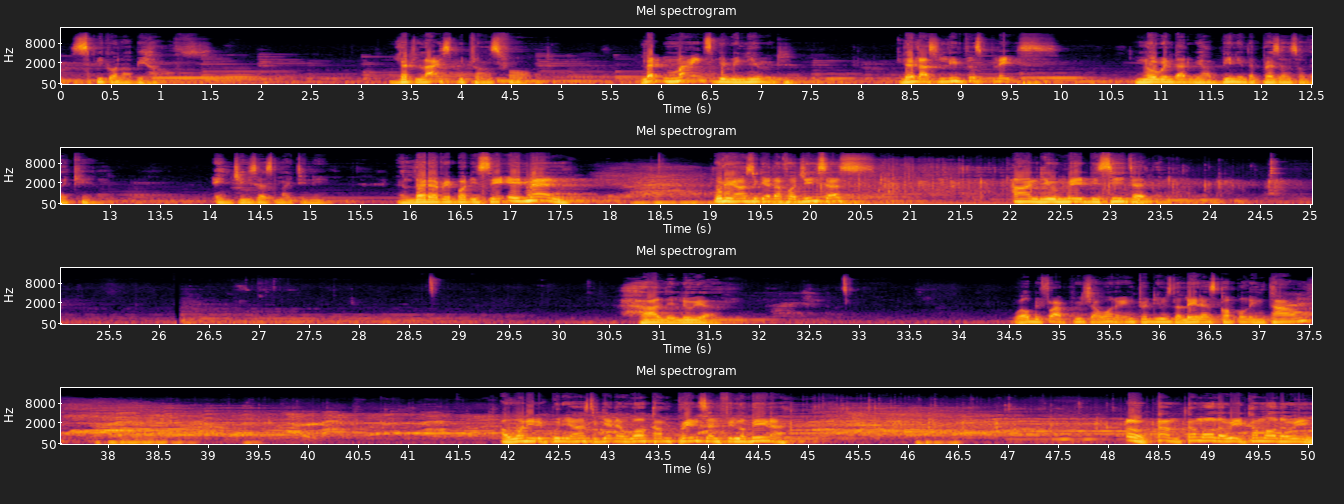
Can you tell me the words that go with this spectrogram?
speak on our behalf. Let lives be transformed. Let minds be renewed. Let us leave this place knowing that we have been in the presence of the King. In Jesus' mighty name. And let everybody say, Amen. Amen. Put your hands together for Jesus. And you may be seated. Hallelujah. Well, before I preach, I want to introduce the latest couple in town. I want you to put your hands together and welcome Prince and Philomena. Oh, come, come all the way, come all the way.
